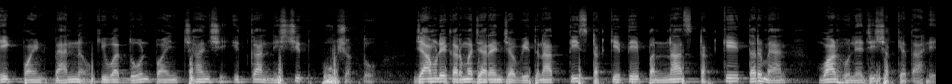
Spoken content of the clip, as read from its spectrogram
एक पॉईंट ब्याण्णव किंवा दोन पॉईंट शहाऐंशी इतका निश्चित होऊ शकतो. ज्यामुळे कर्मचाऱ्यांच्या वेतनात तीस टक्के ते पन्नास टक्के दरम्यान वाढ होण्याची शक्यता आहे.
